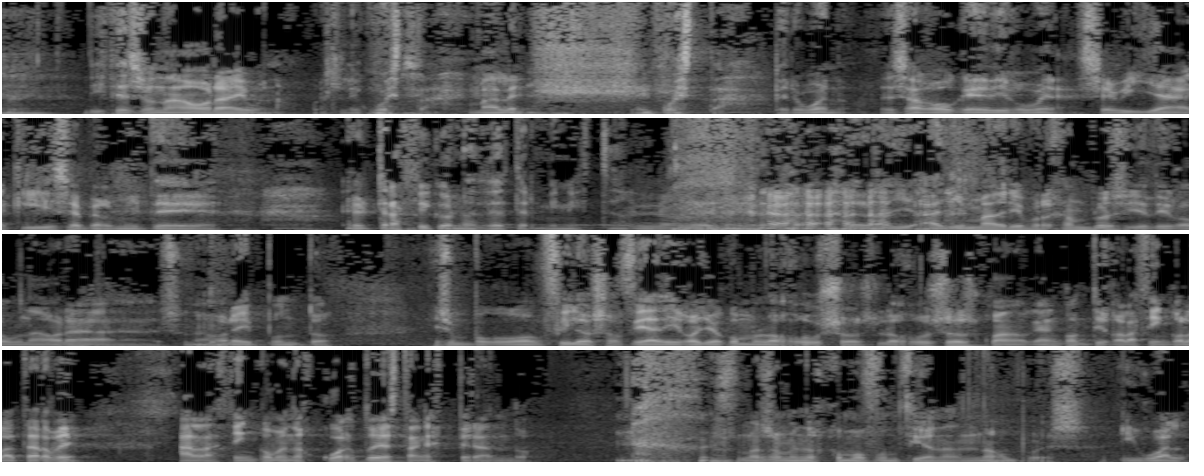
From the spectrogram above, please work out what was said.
dice es una hora y bueno, pues le cuesta, ¿vale? Le cuesta. Pero bueno, es algo que digo, bueno, Sevilla aquí se permite el tráfico no es determinista. No. pero allí, allí en Madrid, por ejemplo, si yo digo una hora, es una hora y punto. Es un poco filosofía, digo yo, como los rusos. Los rusos, cuando quedan contigo a las 5 de la tarde, a las 5 menos cuarto ya están esperando. Es más o menos cómo funcionan, ¿no? Pues igual.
